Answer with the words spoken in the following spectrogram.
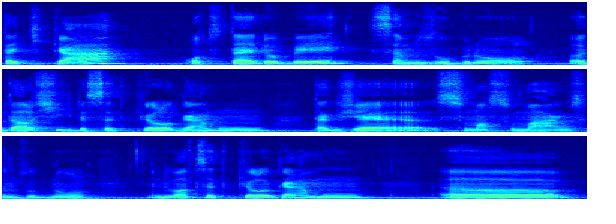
teďka od té doby jsem zhubnul eh, dalších 10 kg, takže suma sumárum jsem zhubnul 20 kg. Eh,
